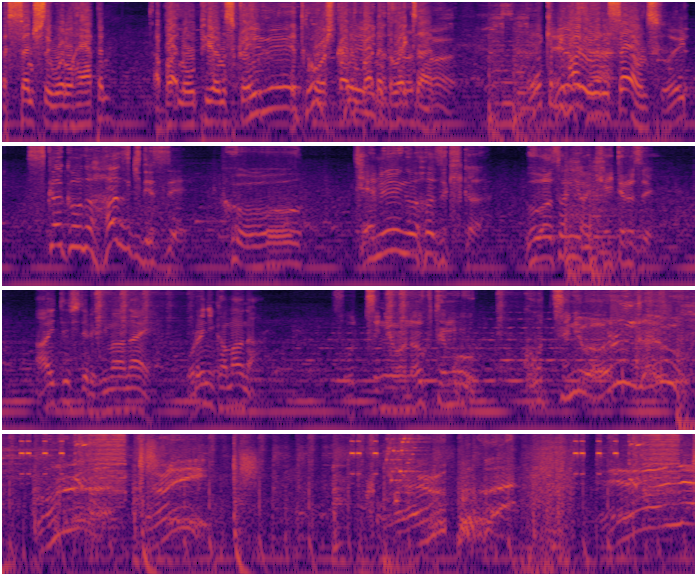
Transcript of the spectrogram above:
Essentially what'll happen, a button will appear on the screen, hit the corresponding button at the right time. It can be harder than it sounds. てめえが葉月か。噂には聞いてるぜ。相手してる暇はない。俺に構うな。そっちにはなくてもこっちにはあるんだよ。おらこの野郎。うわうわ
